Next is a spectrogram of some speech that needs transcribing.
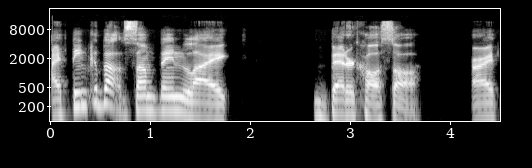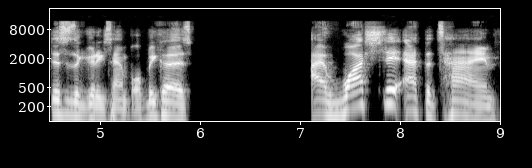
I think about something like Better Call Saul. All right, this is a good example because I watched it at the time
